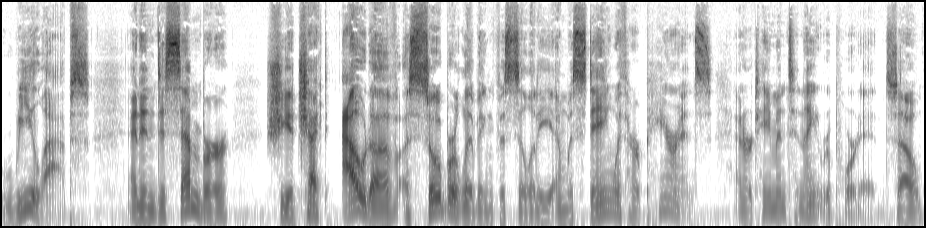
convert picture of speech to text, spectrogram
relapse. And in December, she had checked out of a sober living facility and was staying with her parents, Entertainment Tonight reported. So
